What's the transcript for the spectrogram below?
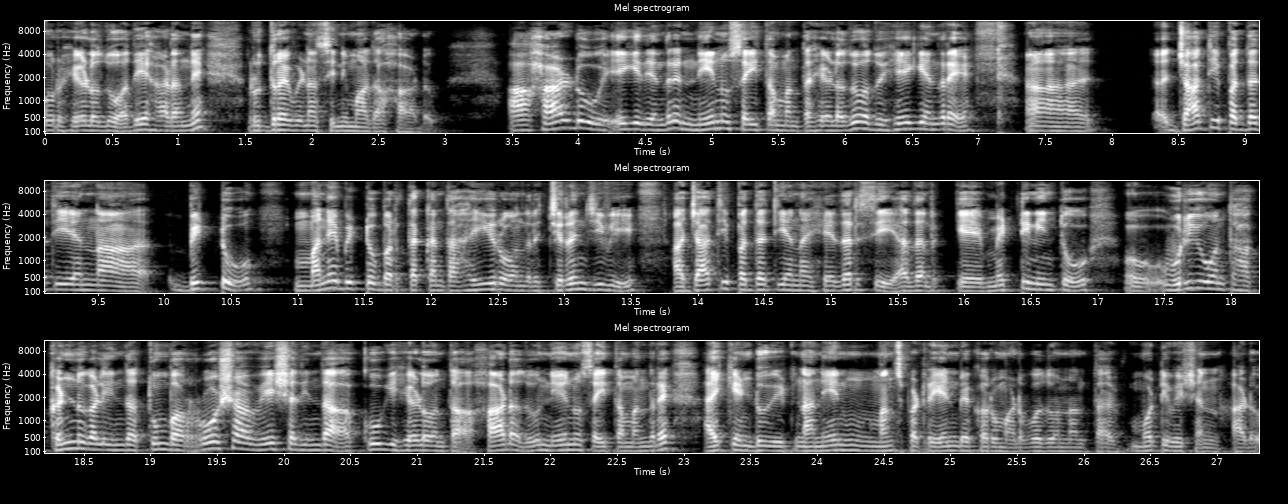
ಅವರು ಹೇಳೋದು ಅದೇ ಹಾಡನ್ನೇ ರುದ್ರವೀಣ ಸಿನಿಮಾದ ಹಾಡು. ಆ ಹಾಡು ಹೇಗಿದೆ ಅಂದರೆ ನೇನು ಸೈತಮ್ ಅಂತ ಹೇಳೋದು. ಅದು ಹೇಗೆ ಅಂದರೆ ಜಾತಿ ಪದ್ಧತಿಯನ್ನು ಬಿಟ್ಟು, ಮನೆ ಬಿಟ್ಟು ಬರ್ತಕ್ಕಂಥ ಹೀರೋ ಅಂದರೆ ಚಿರಂಜೀವಿ ಆ ಜಾತಿ ಪದ್ಧತಿಯನ್ನು ಹೆದರಿಸಿ ಅದಕ್ಕೆ ಮೆಟ್ಟಿ ನಿಂತು ಉರಿಯುವಂತಹ ಕಣ್ಣುಗಳಿಂದ ತುಂಬ ರೋಷಾವೇಶದಿಂದ ಕೂಗಿ ಹೇಳುವಂಥ ಹಾಡದು. ನೇನು ಸಹಿತಮ್ ಅಂದರೆ ಐ ಕ್ಯಾನ್ ಡೂ ಇಟ್ ನಾನೇನು ಮನ್ಸ್ಪಟ್ರೆ ಏನು ಬೇಕಾದ್ರೂ ಮಾಡ್ಬೋದು ಅನ್ನೋಂಥ ಮೋಟಿವೇಶನ್ ಹಾಡು.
